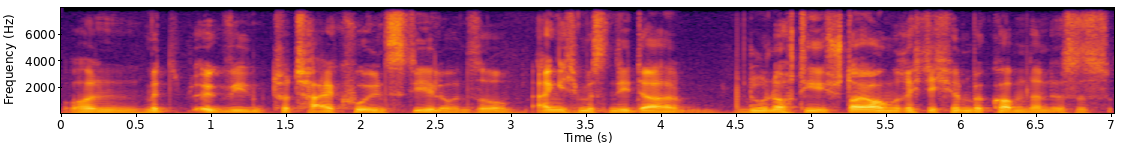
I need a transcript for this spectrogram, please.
und mit irgendwie einem total coolen Stil und so. Eigentlich müssen die da nur noch die Steuerung richtig hinbekommen, dann ist es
